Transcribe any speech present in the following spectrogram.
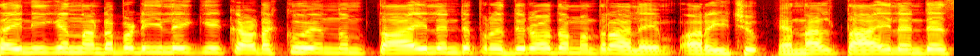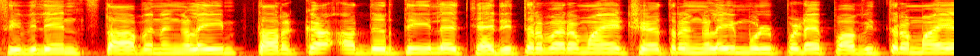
സൈനിക നടപടിയിലേക്ക് കടക്കൂ എന്നും തായ്ലൻഡ് പ്രതിരോധ മന്ത്രാലയം അറിയിച്ചു. എന്നാൽ തായ്ലൻഡ് സിവിലിയൻ സ്ഥാപനങ്ങളെയും തർക്ക അതിർത്തിയിലെ ചരിത്രപരമായ ക്ഷേത്രങ്ങളെയും ഉൾപ്പെടെ പവിത്രമായ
